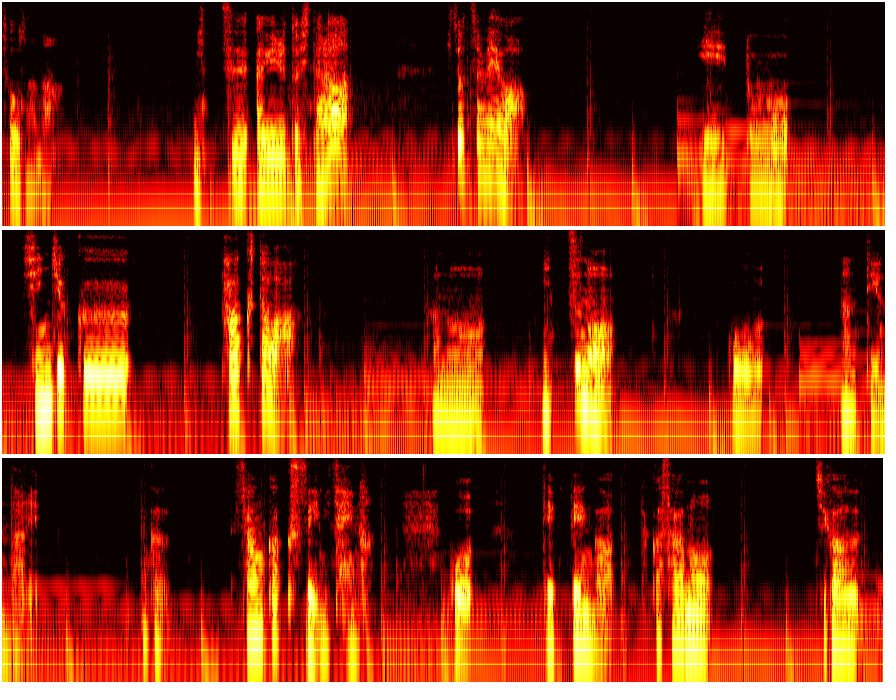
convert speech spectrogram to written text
そうだな。3つ挙げるとしたら、1つ目は、えっ、ー、と、新宿パークタワーあの、3つの、こう、なんて言うんだあれ。なんか、三角錐みたいな、こう、てっぺんが高さの違う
